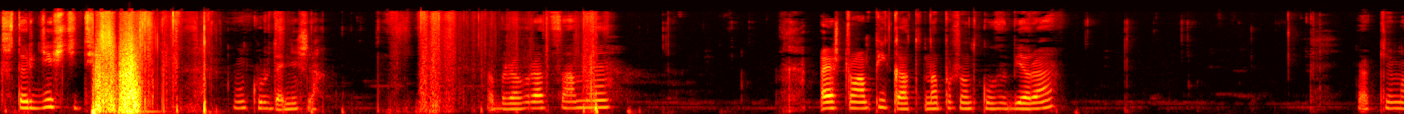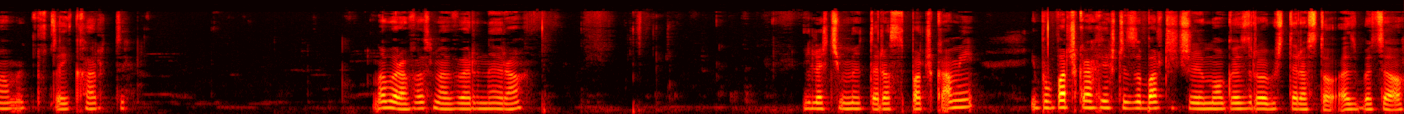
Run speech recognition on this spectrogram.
40 tysięcy. No kurde, nieźle. Dobra, wracamy. A jeszcze mam pika, to na początku wybiorę. Jakie mamy tutaj karty? Dobra, wezmę Wernera. I lecimy teraz z paczkami. I po paczkach jeszcze zobaczę, czy mogę zrobić teraz to SBCO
